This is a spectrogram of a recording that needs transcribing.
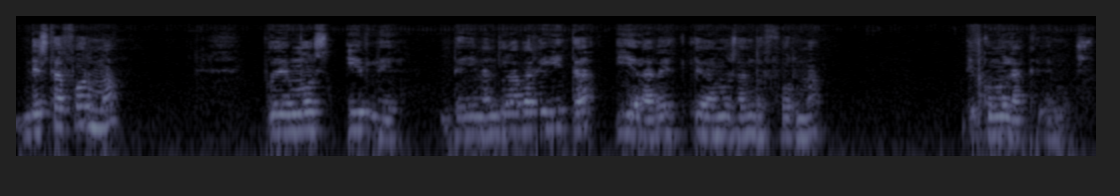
de esta forma podemos irle rellenando la barriguita y a la vez le vamos dando forma de cómo la queremos.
